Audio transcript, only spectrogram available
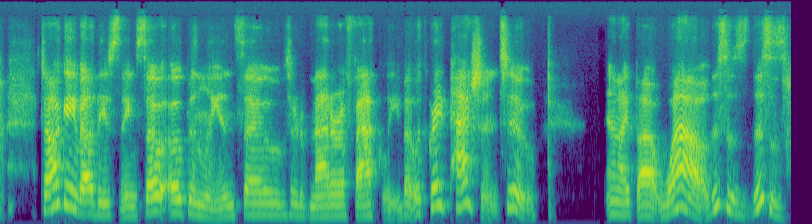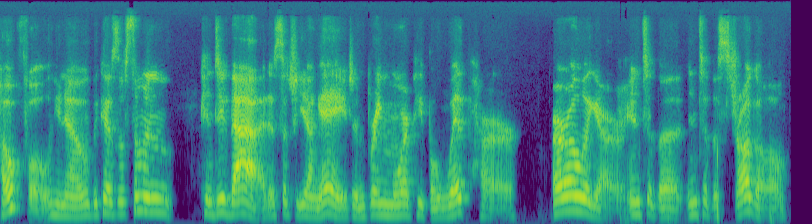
talking about these things so openly and so sort of matter of factly, but with great passion too. And I thought, wow, this is this is hopeful, you know, because if someone can do that at such a young age and bring more people with her earlier into the into the struggle,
